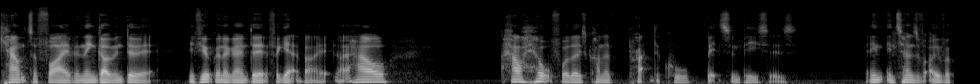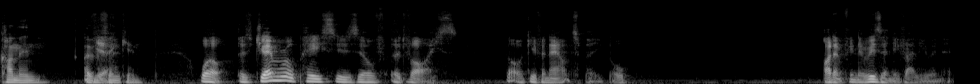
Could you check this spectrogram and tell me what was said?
count to five and then go and do it. If you're not going to go and do it, forget about it. Like how how helpful are those kind of practical bits and pieces in, in terms of overcoming overthinking? Well, as general pieces of advice that are given out to people, I don't think there is any value in it.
